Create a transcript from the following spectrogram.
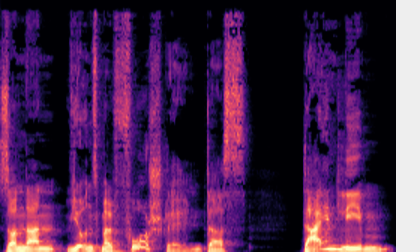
sondern wir uns mal vorstellen, dass dein Leben,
